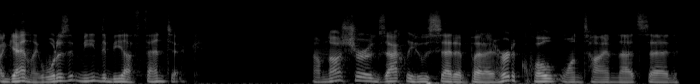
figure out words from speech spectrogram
again, like, what does it mean to be authentic? I'm not sure exactly who said it, but I heard a quote one time that said,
